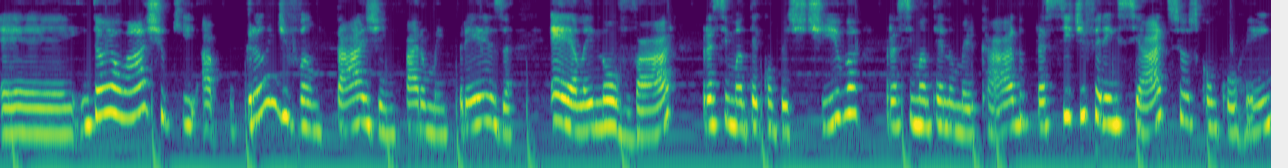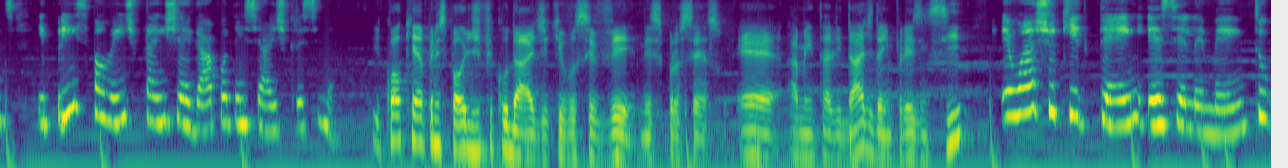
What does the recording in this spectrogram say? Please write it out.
É, então eu acho que a grande vantagem para uma empresa é ela inovar para se manter competitiva, para se manter no mercado, para se diferenciar de seus concorrentes e principalmente para enxergar potenciais de crescimento. E qual que é a principal dificuldade que você vê nesse processo? É a mentalidade da empresa em si? Eu acho que tem esse elemento,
